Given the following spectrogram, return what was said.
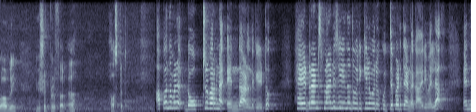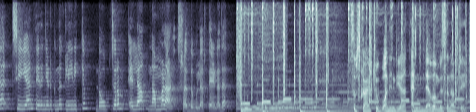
probably you should prefer a hospital അപ്പോൾ നമ്മൾ ഡോക്ടർ പറഞ്ഞ എന്താണെന്ന് കേട്ടു. ഹെയർ ട്രാൻസ്പ്ലാന്റ് ചെയ്യുന്നത് ഒരിക്കലും ഒരു കുറ്റപ്പെടുത്തേണ്ട കാര്യമല്ല. എന്നാൽ ചെയ്യാൻ തിരഞ്ഞെടുക്കുന്ന ക്ലിനിക്കും ഡോക്ടറും എല്ലാം നമ്മളാണ് ശ്രദ്ധ പുലർത്തേണ്ടത്. Subscribe to One India and never miss an update.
